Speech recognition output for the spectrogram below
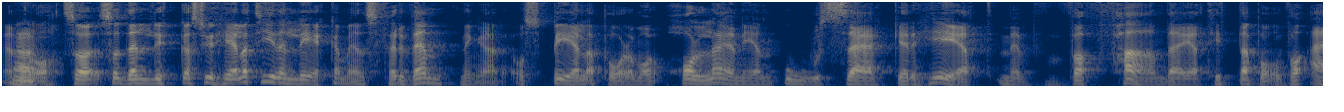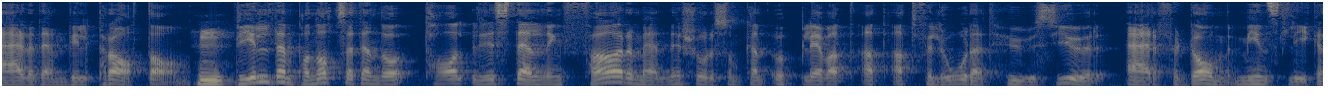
ändå. Ja. Så, så den lyckas ju hela tiden leka med ens förväntningar och spela på dem och hålla en i en osäkerhet med vad fan det är jag tittar på och vad är det den vill prata om. Vill den på något sätt ändå ta ställning för människor som kan uppleva att, att, att förlora ett husdjur är för dem minst lika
